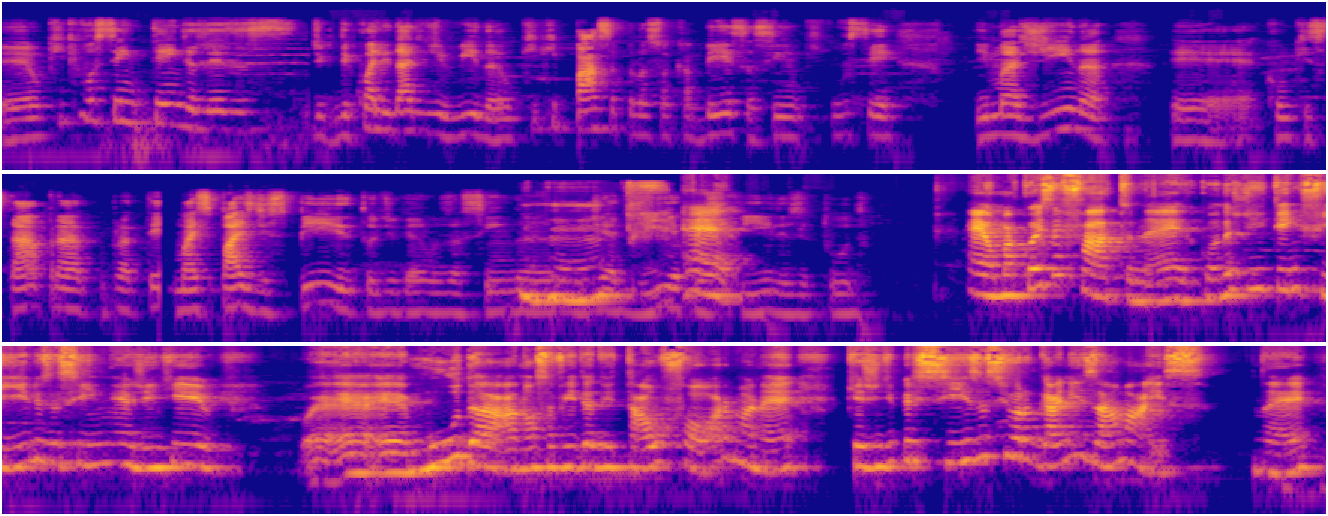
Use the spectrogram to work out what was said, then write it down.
É, o que, que você entende, às vezes, de, de, qualidade de vida? O que, que passa pela sua cabeça, assim? O que, que você imagina é, conquistar para ter mais paz de espírito, digamos assim, no uhum. dia a dia com é. os filhos e tudo? É, uma coisa é fato, né? Quando a gente tem filhos, assim, a gente é, é, muda a nossa vida de tal forma, né? Que a gente precisa se organizar mais, né?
